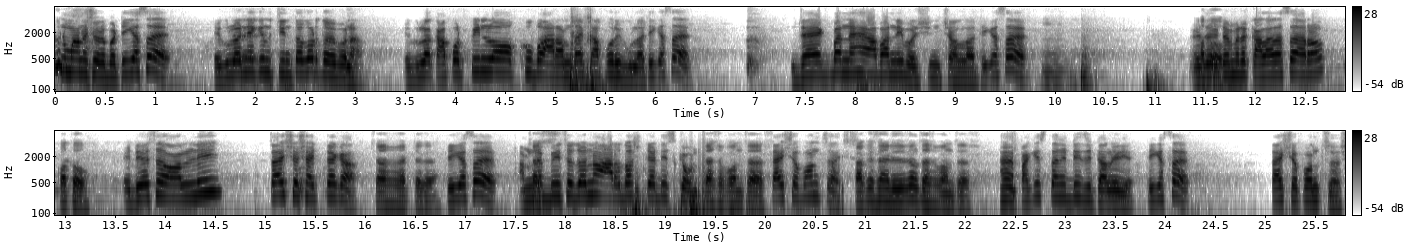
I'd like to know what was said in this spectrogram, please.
কোনো মানুষের হবে ঠিক আছে? এগুলো নিয়ে কিন্তু চিন্তা করতে হইব না। এগুলো কাপড় পিনলো খুব আরামদায়ক কাপড় এগুলা ঠিক আছে? যা একবার নেয় আবার নিব ইনশাল্লাহ ঠিক আছে? যে এটা মেরে কালার আছে আরও? কত? এটি হচ্ছে অনলি চারশো ষাট টাকা। চারশো ষাট টাকা। ঠিক আছে? আপনার চারশো- বিচের জন্য আরও দশ টাকা ডিসকাউন্ট চারশো পঞ্চাশ। চারশো পঞ্চাশ। পাকিস্তানি ডিজিটাল চারশো পঞ্চাশ। হ্যাঁ পাকিস্তানি ডিজিটাল এরিয়া ঠিক আছে? চারশো পঞ্চাশ।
